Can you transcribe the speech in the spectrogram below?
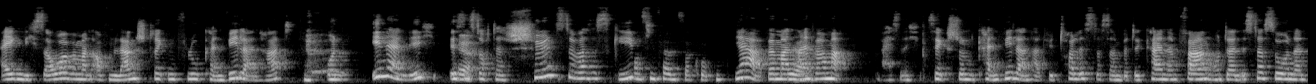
eigentlich sauer, wenn man auf einem Langstreckenflug kein WLAN hat. Und innerlich ist ja. es doch das Schönste, was es gibt. Aus dem Fenster gucken. Ja, wenn man ja. einfach mal, weiß nicht, sechs Stunden kein WLAN hat. Wie toll ist das dann bitte? Kein Empfang. Ja. Und dann ist das so. Und dann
